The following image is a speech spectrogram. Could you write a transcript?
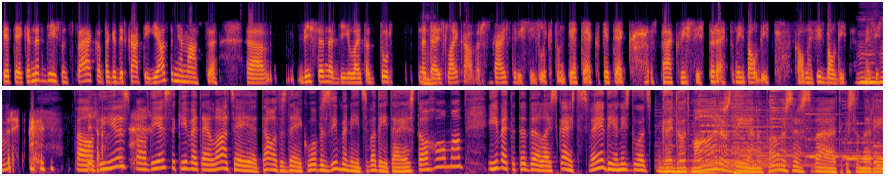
pietiek enerģijas un spēka. Un tagad ir kārtīgi jāsaņemās uh, visu enerģiju, lai tad tur nedēļas laikā var skaisti visu izlikt un pietiek, pietiek spēku visu izturēt un izbaudīt. Galvenais izbaudīt, mm -hmm. nevis izturēt. Paldies, paldies, saka Ivetē Lācēja, tautas deja kopas zibenītes vadītājai Stokholmā. Iveta tad, eh, lai skaista svētdiena izdodas, gaidot Māras dienu, pavasara svētkus un arī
